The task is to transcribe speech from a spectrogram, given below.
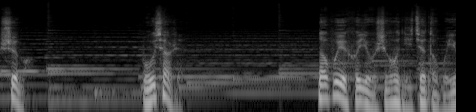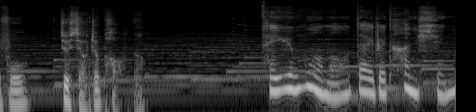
是吗？不吓人。那为何有时候你见到为夫就想着跑呢？裴玉墨眸带着探寻，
